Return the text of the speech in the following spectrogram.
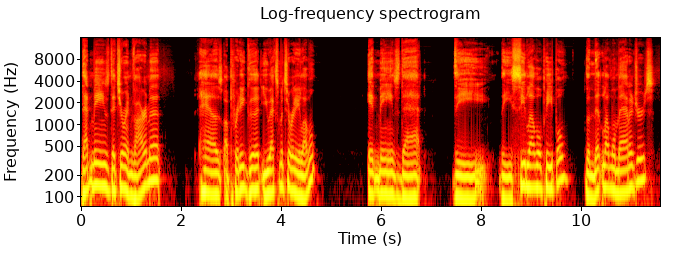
that means that your environment has a pretty good UX maturity level. It means that the the C-level people, the mid-level managers,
